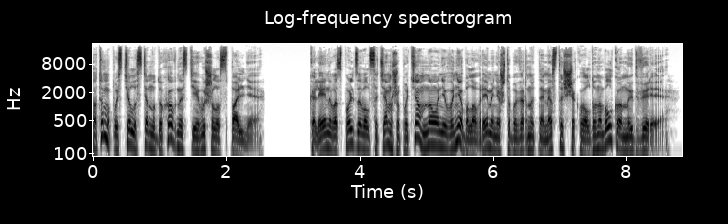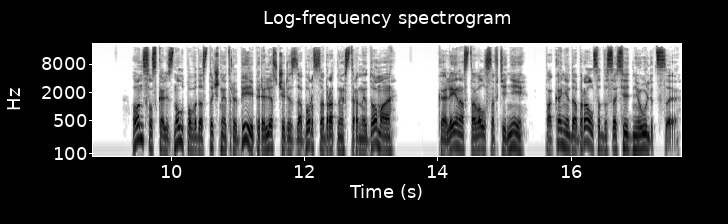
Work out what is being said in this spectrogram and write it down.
потом опустил стену духовности и вышел из спальни. Клейн воспользовался тем же путем, но у него не было времени, чтобы вернуть на место щеколду на балконной двери. Он соскользнул по водосточной трубе и перелез через забор с обратной стороны дома. Клейн оставался в тени, пока не добрался до соседней улицы.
